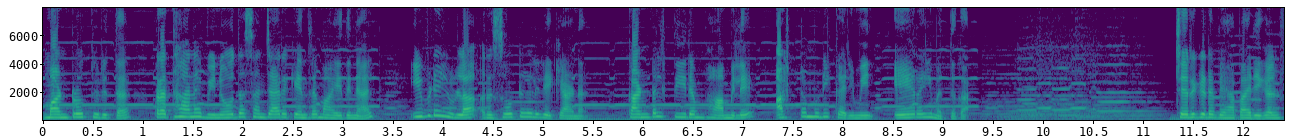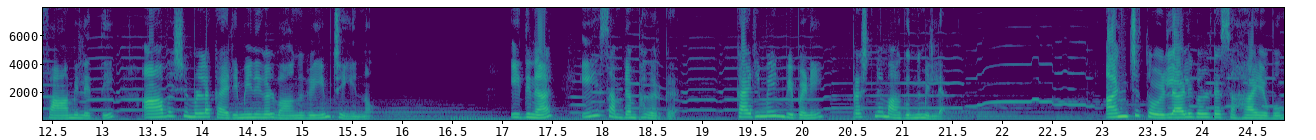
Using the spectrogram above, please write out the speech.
മൺട്രോത്തുരുത്ത് പ്രധാന വിനോദസഞ്ചാര കേന്ദ്രമായതിനാൽ ഇവിടെയുള്ള റിസോർട്ടുകളിലേക്കാണ് കണ്ടൽ തീരം ഫാമിലെ അഷ്ടമുടി കരിമീൻ ഏറെയും എത്തുക. ചെറുകിട വ്യാപാരികൾ ഫാമിലെത്തി ആവശ്യമുള്ള കരിമീനുകൾ വാങ്ങുകയും ചെയ്യുന്നു. ഇതിനാൽ ഈ സംരംഭകർക്ക് കരിമീൻ വിപണി പ്രശ്നമാകുന്നുമില്ല. അഞ്ച് തൊഴിലാളികളുടെ സഹായവും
